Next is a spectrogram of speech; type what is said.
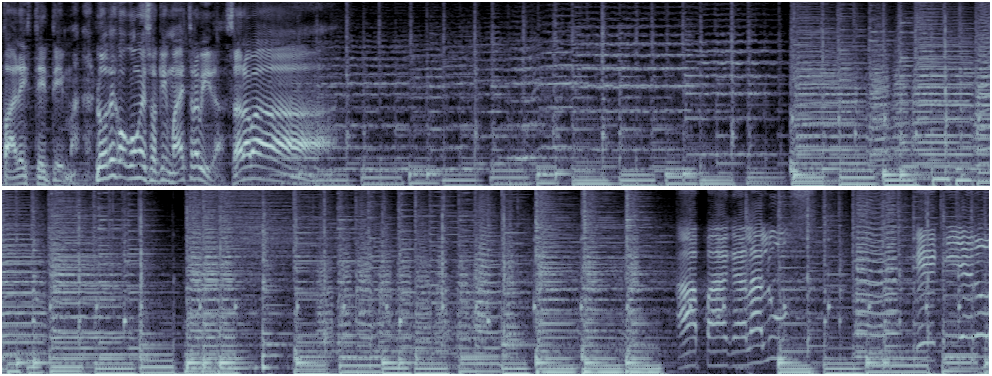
para este tema. Los dejo con eso aquí, Maestra Vida. ¡Saraba! Apaga la luz, que quiero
